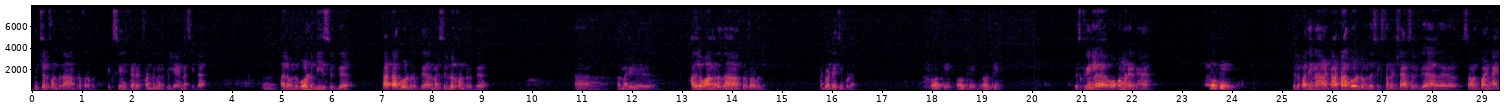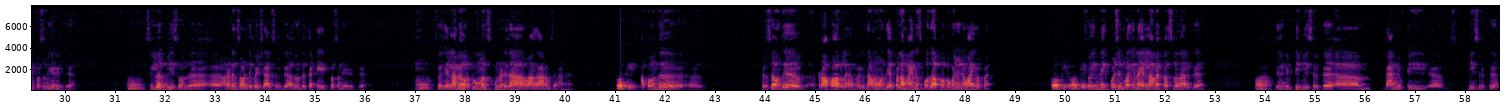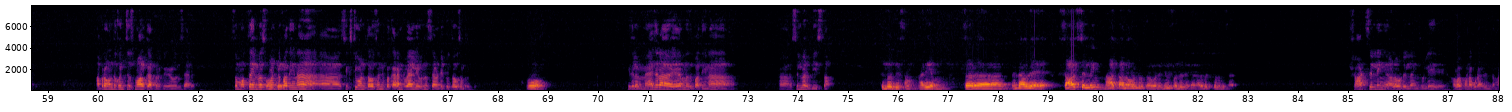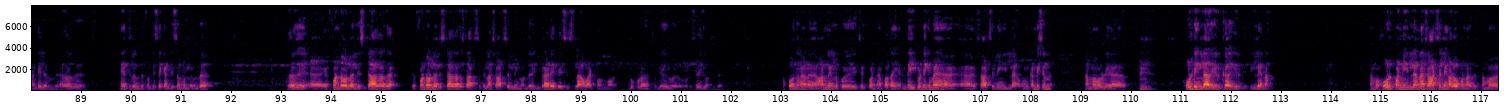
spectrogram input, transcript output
மியூச்சுவல் ஃபண்டு தான் ப்ரிஃபரபிள் எக்ஸ்சேஞ்ச் ஸ்டாண்டர்ட் ஃபண்டுன்னு இருக்கு இல்லையா என்எஸ்சியில் அதில் வந்து கோல்டு பீஸ் இருக்குது டாட்டா கோல்டு இருக்குது அது மாதிரி சில்வர் ஃபண்ட் இருக்குது அது மாதிரி அதில் வாங்குறது தான் ப்ரிஃபரபிள் அட்வான்டேஜும் கூட. ஓகே ஓகே ஓகே இப்போ ஸ்க்ரீனில் ஓப்பன் பண்ணியிருக்கேன் ஓகே இதில் பார்த்தீங்கன்னா டாடா கோல்டு வந்து சிக்ஸ் ஹண்ட்ரட் ஷேர்ஸ் இருக்குது அது செவன் பாயிண்ட் நைன் பர்சன்ட் ஏறி இருக்குது ம். சில்வர் பீஸ் வந்து hundred and seventy five shares இருக்குது அது வந்து தேர்ட்டி எயிட் பர்சன்ட் ஏறி இருக்குது ஸோ இது எல்லாமே ஒரு டூ மந்த்ஸ்க்கு முன்னாடி தான் வாங்க ஆரம்பித்தேன் நான். ஓகே அப்போ வந்து பெருசாக வந்து ட்ராப் ஆகலை. இருந்தாலும் வந்து எப்போல்லாம் மைனஸ் போதோ அப்பப்போ கொஞ்சம் கொஞ்சம் வாங்கி வைப்பேன். ஓகே ஓகே ஸோ இன்னைக்கு பொசிஷன் பார்த்தீங்கன்னா எல்லாமே ப்ளஸில் தான் இருக்குது இதில் நிஃப்டி பீஸ் இருக்குது பேங்க் நிஃப்டி பீஸ் இருக்குது அப்புறம் வந்து கொஞ்சம் ஸ்மால் கேப் இருக்குது எழுபது ஷேர் ஸோ மொத்த இன்வெஸ்ட்மெண்ட் Okay. பார்த்தீங்கன்னா சிக்ஸ்டி ஒன் தௌசண்ட் இப்போ கரண்ட் வேல்யூ வந்து செவன்ட்டி டூ தௌசண்ட் இருக்குது ஓ. இதில் மேஜராக ஏறினது பார்த்தீங்கன்னா சில்வர் பீஸ் தான். சில்வர் பேசும் நிறைய. சார் ரெண்டாவது ஷார்ட் செல்லிங் நாட் அலவுட்னு ஒரு நியூஸ் வந்தது. அதை பற்றி சொல்லுங்க சார் ஷார்ட் செல்லிங் அலௌடு இல்லைன்னு சொல்லி அலோவ் பண்ணக்கூடாது இந்த மண்டேல இருந்து. அதாவது நேத்துல இருந்து டுவெண்ட்டி செகண்ட் டிசம்பர்ல இருந்து அதாவது எஃப்என்டோவில் லிஸ்ட் ஆகாத எஃப்என்டோவில் லிஸ்ட் ஆகாத ஸ்டாக்ஸுக்கெல்லாம் ஷார்ட் செல்லிங் வந்து இன்ட்ராடே பேசிஸில் அவாய்ட் பண்ணணும். கொடுக்கக்கூடாதுன்னு சொல்லி ஒரு செய்தி வந்தது. அப்போ வந்து நான் ஆன்லைனில் போய் செக் பண்ணேன். பார்த்தா எந்த ஈக்விட்டிக்குமே ஷார்ட் செல்லிங் இல்லை. ஒன் கண்டிஷன் நம்மளுடைய ஹோல்டிங்கில் அது இருக்கா இருக்கு இல்லைன்னா. நம்ம ஹோல்ட் பண்ணி இல்லைன்னா ஷார்ட் செல்லிங் அலோவ் பண்ணாது. நம்ம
